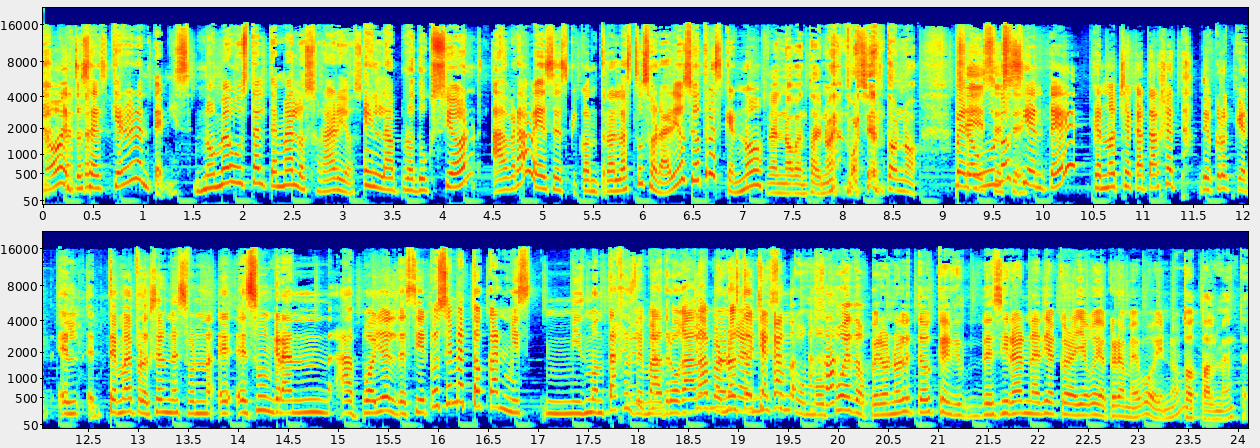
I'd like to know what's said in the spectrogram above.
¿no? Entonces, quiero ir en tenis. No me gusta el tema de los horarios. En la producción habrá veces que controlas tus horarios y otras que no. El 99% no. Pero uno siente que no checa tarjeta. Yo creo que el, tema de producción es un, es un gran apoyo el decir, pues sí me tocan mis, mis montajes de madrugada, pero no estoy checando. Como puedo, pero no le tengo que decir a nadie a qué hora llego y a qué hora me voy, ¿no? Totalmente.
